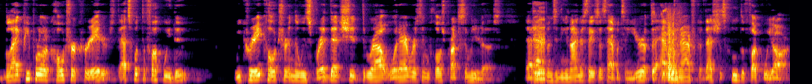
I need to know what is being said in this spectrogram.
black people are culture creators. That's what the fuck we do. We create culture and then we spread that shit throughout whatever is in close proximity to us. That yeah. happens in the United States, that happens in Europe, that happens in Africa. That's just who the fuck we are.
